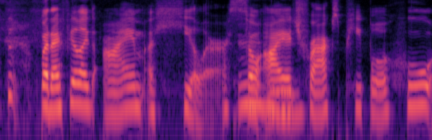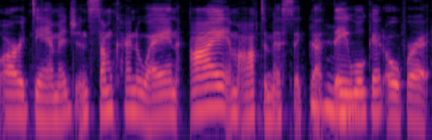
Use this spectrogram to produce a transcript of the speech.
but I feel like I'm a healer. So I Mm-hmm. attract people who are damaged in some kind of way. And I am optimistic that Mm-hmm. they will get over it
